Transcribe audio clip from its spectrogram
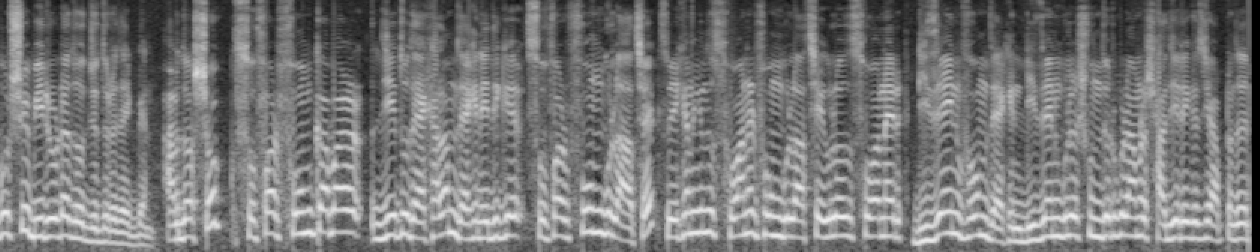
অবশ্যই ভিডিওটা ধৈর্য ধরে দেখবেন। আর দর্শক, সোফার ফোম কাভার যেহেতু দেখালাম, দেখেন এদিকে সোফার ফোমগুলো আছে। তো এখানে কিন্তু সোয়ানের ফোমগুলো আছে। এগুলো সোয়ানের ডিজাইন ফোম দেখেন ডিজাইনগুলো সুন্দর করে আমরা সাজিয়ে রেখেছি আপনাদের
